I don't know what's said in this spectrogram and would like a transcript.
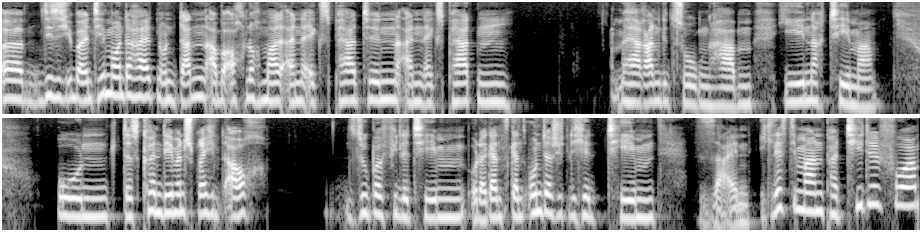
äh, die sich über ein Thema unterhalten und dann aber auch nochmal eine Expertin, einen Experten herangezogen haben, je nach Thema. Und das können dementsprechend auch super viele Themen oder ganz, ganz unterschiedliche Themen sein. Ich lese dir mal ein paar Titel vor,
